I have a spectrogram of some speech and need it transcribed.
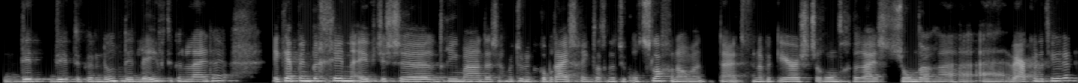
dit, dit te kunnen doen, dit leven te kunnen leiden. Ik heb in het begin eventjes uh, drie maanden, zeg maar toen ik op reis ging, dat ik natuurlijk ontslag genomen. Nou, toen heb ik eerst rondgereisd zonder uh, werken natuurlijk.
